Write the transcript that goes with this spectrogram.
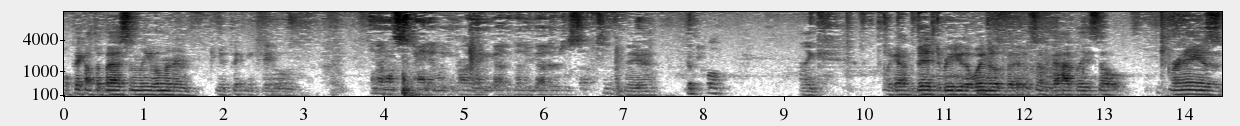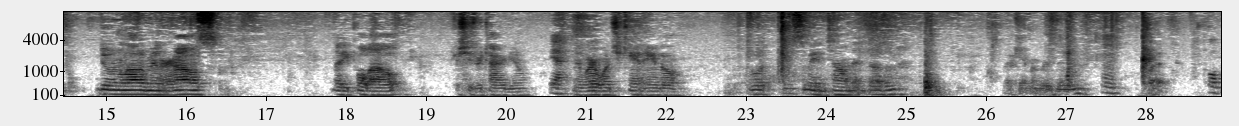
we'll pick out the best and leave them and then new picnic tables. And then once it's painted, we can probably hang gut, the new gutters and stuff too. Yeah, Cool. I think we got a bid to redo the windows, but it was ungodly, so Renee is doing a lot of them in her house. That he pulled out, cause she's retired, you know? Yeah. And where one she can't handle, what, there's somebody in town that does them. I can't remember his name. Hmm. But. Cool.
